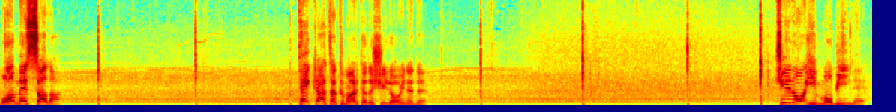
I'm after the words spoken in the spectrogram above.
Muhammed Salah. Tekrar takım arkadaşıyla oynadı. Ciro Immobile.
